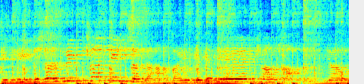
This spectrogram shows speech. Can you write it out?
你的山林传音响呀，白云遍天长呀喂，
